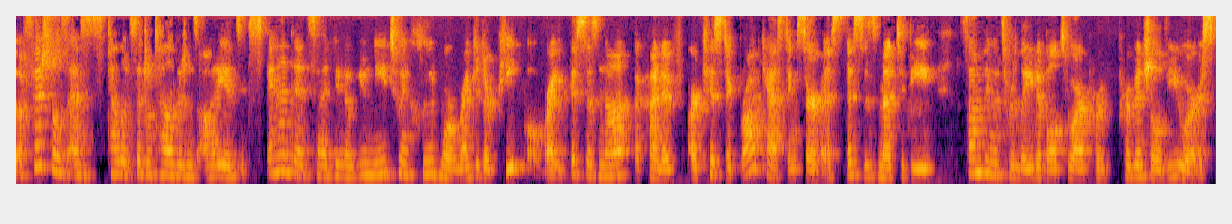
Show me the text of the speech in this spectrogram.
officials as tele- central television's audience expanded said you know you need to include more regular people right? This is not the kind of artistic broadcasting service. This is meant to be something that's relatable to our pro- provincial viewers.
